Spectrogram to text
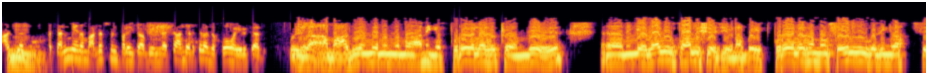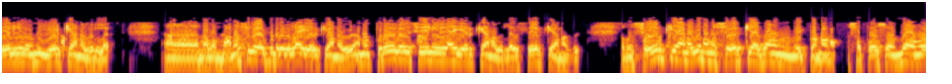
அந்த. தன்மையை நம்ம அண்டர்ஸ்டாண்ட் பண்ணிட்டோம் அப்படின்னாக்கா அந்த இடத்துல அந்த கோபம் இருக்காது. ஆமா அது வந்து என்னன்னா நீங்க புற உலகத்தை வந்து நீங்க ஏதாவது ஒரு பாலிசி வச்சுக்கணும் இப்ப புற உலகம் செயல்கள் பாத்தீங்களா? செயல்கள் வந்து இயற்கையானது இல்ல. நம்ம மனசுல ஏற்படுறதெல்லாம் இயற்கையானது. ஆனா புற உலக செயல்கள் எல்லாம் இயற்கையானது இல்ல அது செயற்கையானது. அப்ப செயற்கையானது நம்ம செயற்கையா தான் நம்ம மீட் பண்ணணும். சப்போஸ் வந்து அவங்க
